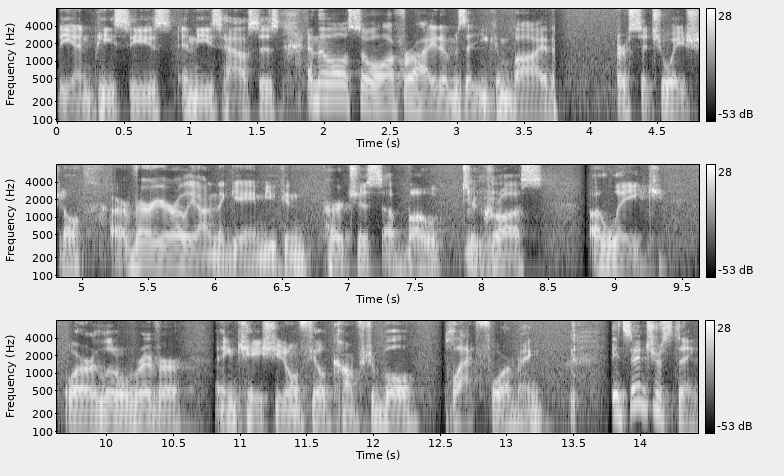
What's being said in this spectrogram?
the NPCs in these houses. And they'll also offer items that you can buy that are situational. Or very early on in the game, you can purchase a boat to cross a lake or a little river in case you don't feel comfortable platforming. It's interesting.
